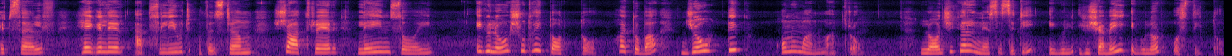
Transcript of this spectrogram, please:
ইটসেলফ, হেগেলের অ্যাবসলিউট উইজডম, সাত্রের লেইন সই এগুলো শুধুই তত্ত্ব, হয়তোবা যৌক্তিক অনুমান মাত্র। লজিক্যাল নেসেসিটি এগুলি, হিসাবেই এগুলোর অস্তিত্ব।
